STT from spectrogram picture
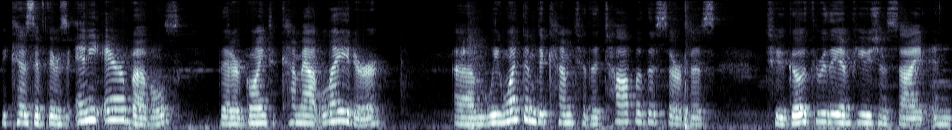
Because if there's any air bubbles that are going to come out later, um, we want them to come to the top of the surface to go through the infusion site and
